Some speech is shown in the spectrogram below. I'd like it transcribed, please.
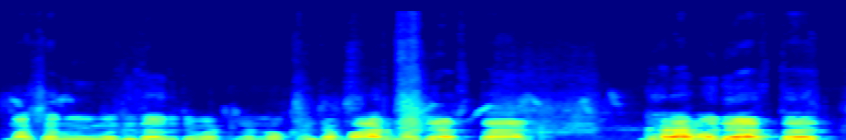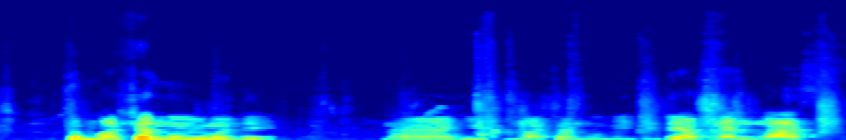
स्मशानभूमीमध्ये दारूच्या बाटल्या. लोकांच्या बारमध्ये असतात घरामध्ये असतात. तर स्मशानभूमीमध्ये ना ही स्मशानभूमी तिथे आपल्या लास्ट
